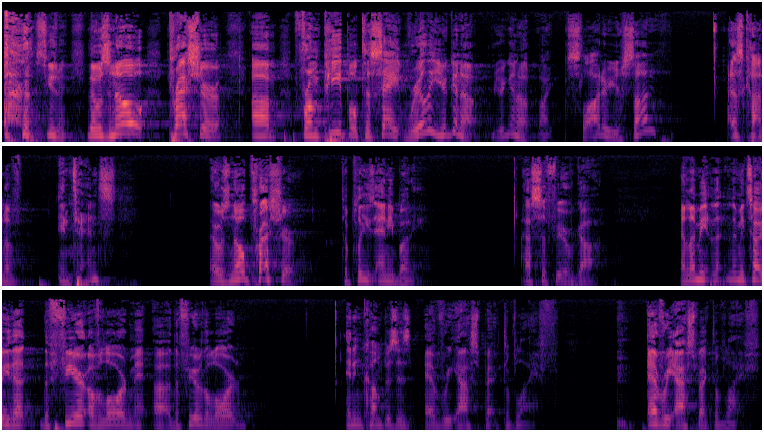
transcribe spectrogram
excuse me, there was no pressure um, from people to say, really, you're gonna, you're gonna like slaughter your son? That's kind of intense. There was no pressure to please anybody. That's the fear of God. And let me, let, me tell you that the fear of Lord, uh, the fear of the Lord, it encompasses every aspect of life. Every aspect of life.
